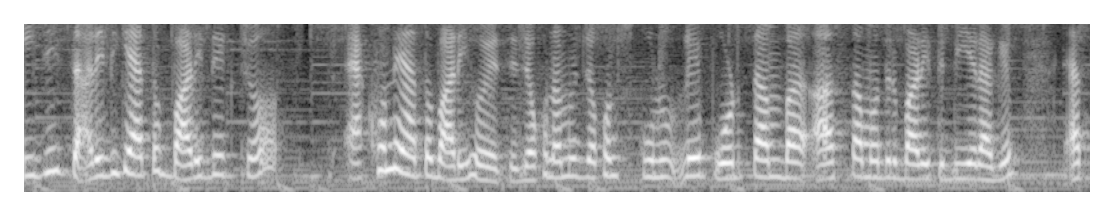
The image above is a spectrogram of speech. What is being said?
এই যে চারিদিকে এত বাড়ি দেখছ, এখনই এত বাড়ি হয়েছে। যখন আমি যখন স্কুলে পড়তাম বা আসতাম ওদের বাড়িতে বিয়ের আগে, এত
